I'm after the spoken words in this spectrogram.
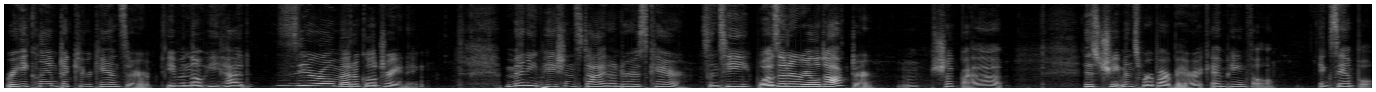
where he claimed to cure cancer, even though he had zero medical training. Many patients died under his care since he wasn't a real doctor. I'm shook by that. His treatments were barbaric and painful. Example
